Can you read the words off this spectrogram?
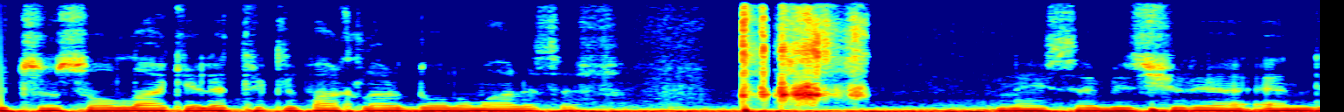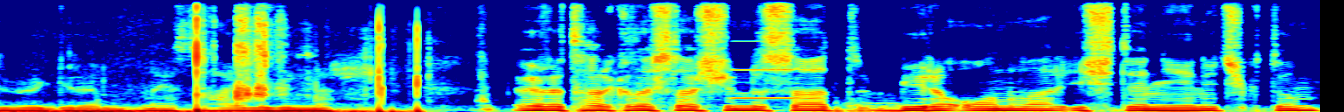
Bütün soldaki elektrikli parklar dolu maalesef. Neyse biz şuraya en dibe girelim. Neyse hayırlı günler. Evet arkadaşlar şimdi saat 1'e 10 var. İşten yeni çıktım.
